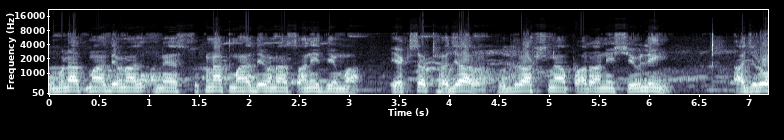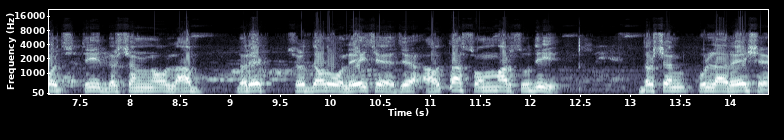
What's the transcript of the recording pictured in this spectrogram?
ઉમનાથ મહાદેવના અને સુખનાથ મહાદેવના સાનિધ્યમાં એકસઠ હજાર રુદ્રાક્ષના પારાની શિવલિંગ આજરોજથી દર્શનનો લાભ દરેક શ્રદ્ધાળુઓ લે છે જે આવતા સોમવાર સુધી દર્શન ખુલ્લા રહેશે.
